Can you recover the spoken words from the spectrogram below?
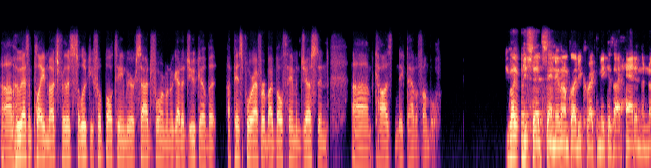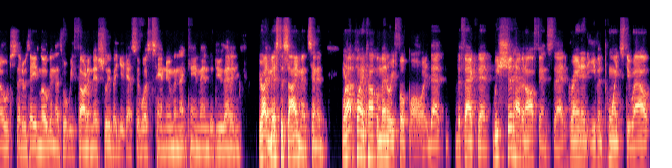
um, who hasn't played much for this Saluki football team. We were excited for him when we got a JUCO, but a piss poor effort by both him and Justin um, caused Nick to have a fumble. I'm glad you said Sam Newman. I'm glad you corrected me because I had in the notes that it was Aiden Logan. That's what we thought initially, but yes, it was Sam Newman that came in to do that. And you're right, missed assignments, and it we're not playing complementary football. That the fact that we should have an offense that, granted, even points throughout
